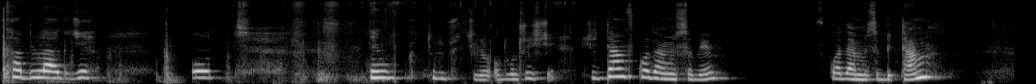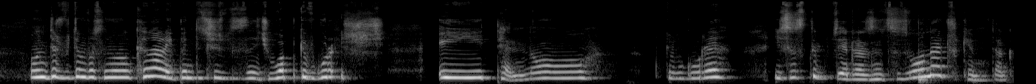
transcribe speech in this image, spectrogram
kabla, gdzie od ten, który przed chwilą odłączyliście. Czyli tam wkładamy sobie. Wkładamy sobie tam. On też witam Was na moim kanale i pamiętajcie, żeby zostawić łapkę w górę i, ten, no, łapkę w górę i subskrypcję razem z dzwoneczkiem, tak,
